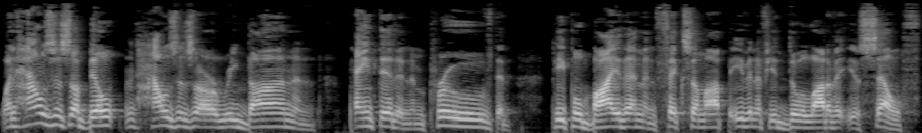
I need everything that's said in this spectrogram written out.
When houses are built and houses are redone and painted and improved and people buy them and fix them up, even if you do a lot of it yourself,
